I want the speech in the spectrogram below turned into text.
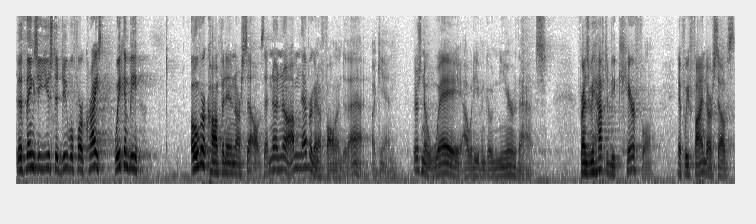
the things you used to do before Christ, we can be overconfident in ourselves that no, no, I'm never going to fall into that again. There's no way I would even go near that. Friends, we have to be careful if we find ourselves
